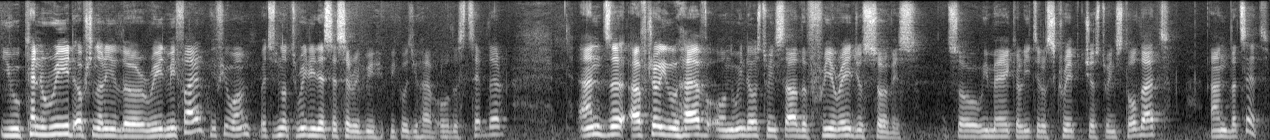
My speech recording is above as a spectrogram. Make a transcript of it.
you can read optionally the README file if you want, but it's not really necessary be because you have all the steps there. And uh, after you have on Windows to install the FreeRadius service. So we make a little script just to install that, and that's it.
